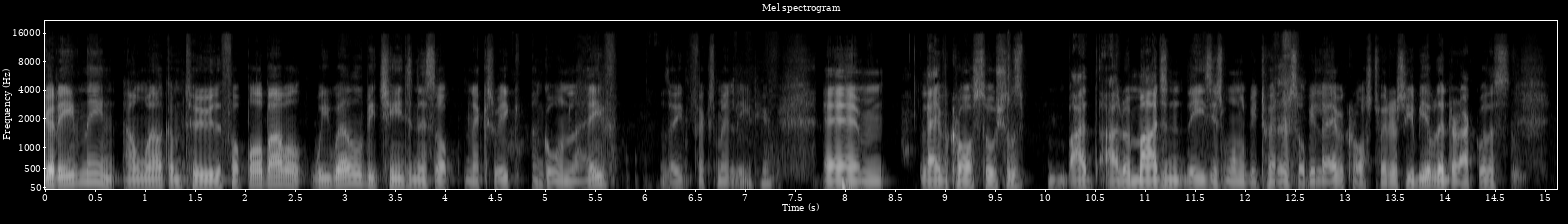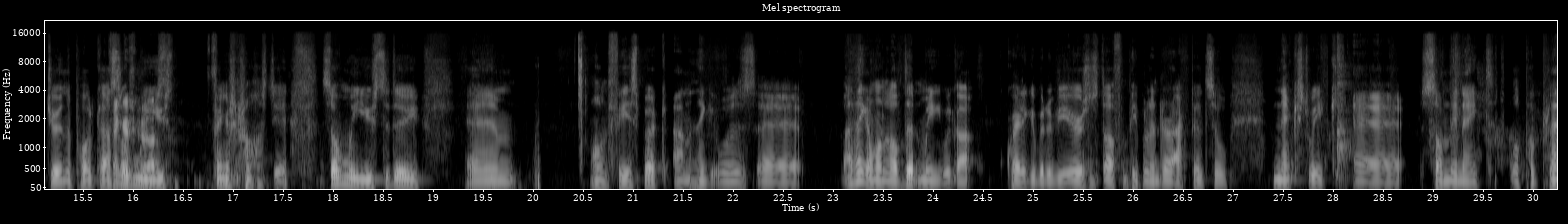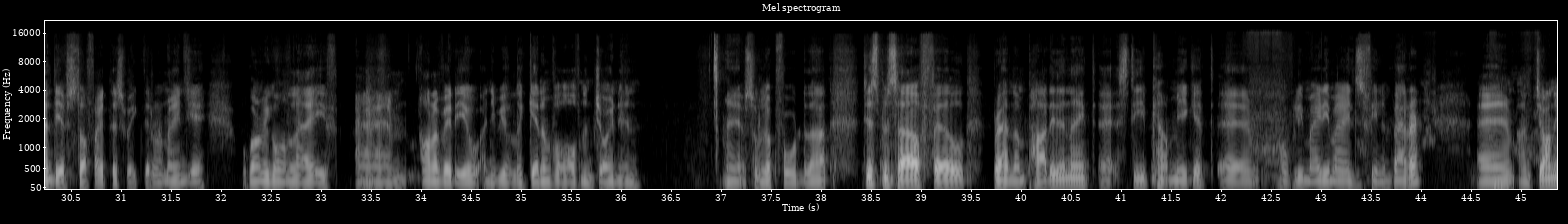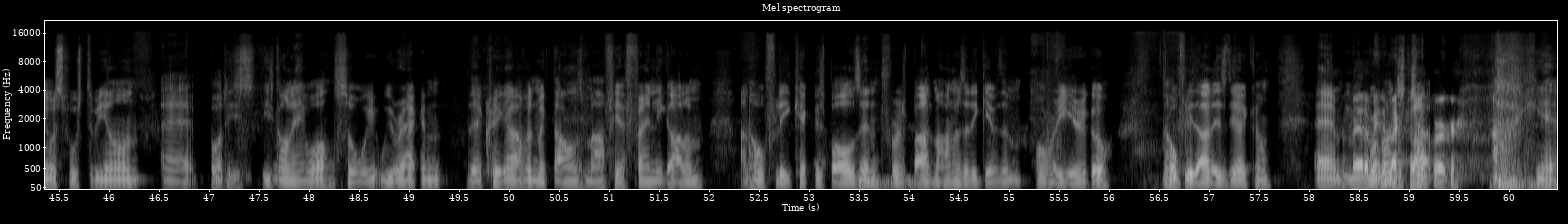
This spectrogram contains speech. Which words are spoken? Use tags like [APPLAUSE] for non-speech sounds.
Good evening and welcome to the Football Babble. We will be changing this up next week and going live as I fix my lead here. Um, live across socials. I'd, I'd imagine the easiest one will be Twitter, so it'll be live across Twitter. So you'll be able to interact with us during the podcast. Fingers Something we crossed. used, fingers [LAUGHS] crossed, yeah. Something we used to do um, on Facebook, and I think it was, uh, I think everyone loved it, and we, we got quite a good bit of viewers and stuff, and people interacted. So next week, uh, Sunday night, we'll put plenty of stuff out this week to remind you we're going to be going live um, on a video, and you'll be able to get involved and join in. Uh, so look forward to that. Just myself, Phil, Brent, and Paddy tonight. Uh, Steve can't make it. Um, hopefully, Mighty Miles is feeling better. Um, and Johnny was supposed to be on, uh, but he's he's gone AWOL. So we, we reckon the Craigavon McDonald's mafia finally got him, and hopefully he kicked his balls in for his bad manners that he gave them over a year ago. Hopefully that is the outcome. Um, And made him eat a gonna chat- burger. [LAUGHS] yeah,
